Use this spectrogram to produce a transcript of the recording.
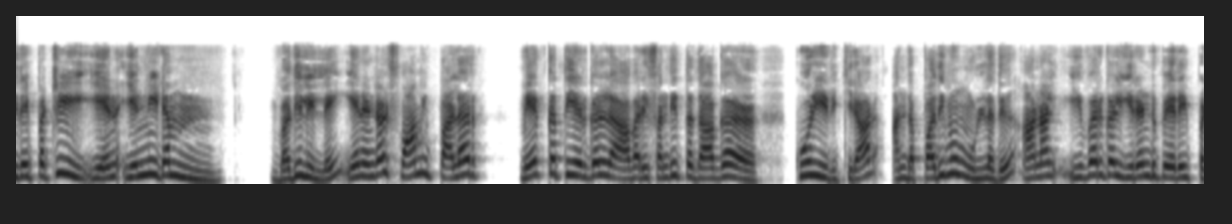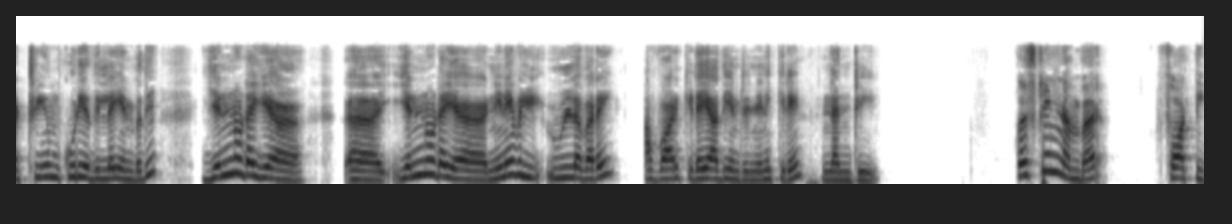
இதை பற்றி என் என்னிடம் பதில் இல்லை ஏனென்றால் சுவாமி பலர் மேற்கத்தியர்கள் அவரை சந்தித்ததாக கூறியிருக்கிறார். அந்த பதிவும் உள்ளது. ஆனால் இவர்கள் இரண்டு பேரை பற்றியும் கூறியதில்லை என்பது என்னுடைய என்னுடைய நினைவில் உள்ளவரை அவ்வாறு கிடையாது என்று நினைக்கிறேன். நன்றி. Question number forty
